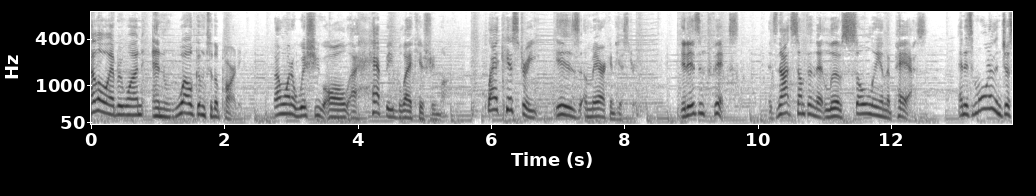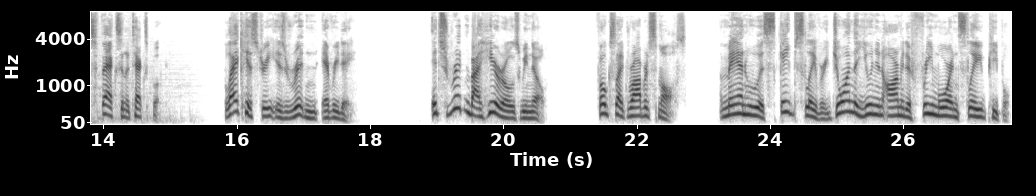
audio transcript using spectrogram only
Hello, everyone, and welcome to the party. I want to wish you all a happy Black History Month. Black history is American history. It isn't fixed, it's not something that lives solely in the past, and it's more than just facts in a textbook. Black history is written every day. It's written by heroes we know, folks like Robert Smalls, a man who escaped slavery, joined the Union Army to free more enslaved people,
